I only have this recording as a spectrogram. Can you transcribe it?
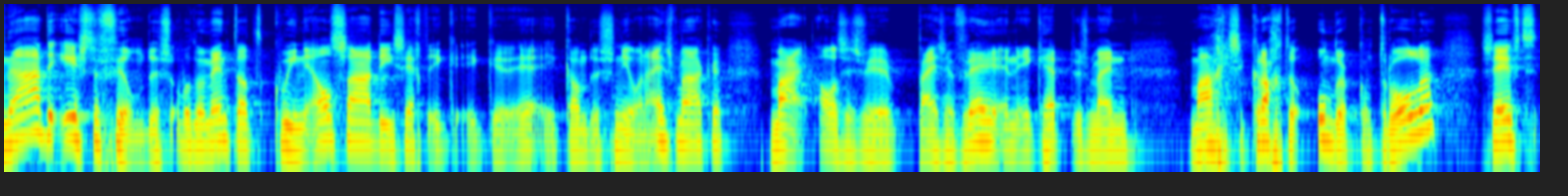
na de eerste film. Dus op het moment dat Queen Elsa, die zegt, ik, ik, eh, ik kan dus sneeuw en ijs maken, maar alles is weer pijs en vrede en ik heb dus mijn magische krachten onder controle. Ze heeft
